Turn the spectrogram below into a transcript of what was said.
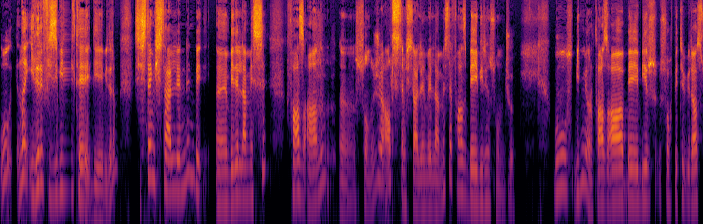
Buna ileri fizibilite diyebilirim. Sistem isterlerinin be, e, belirlenmesi faz A'nın e, sonucu, alt sistem isterlerinin belirlenmesi de faz B1'in sonucu. Bu bilmiyorum faz A, B1 sohbeti biraz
